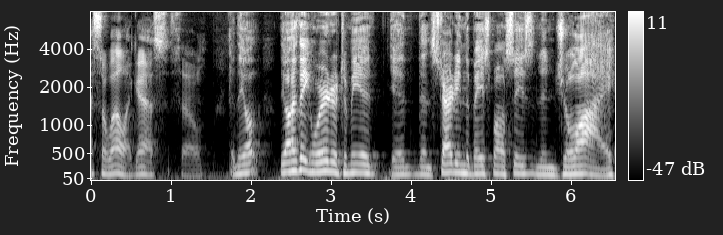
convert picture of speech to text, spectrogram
SOL, I guess. So, And the, o- the only thing weirder to me is, is than starting the baseball season in July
